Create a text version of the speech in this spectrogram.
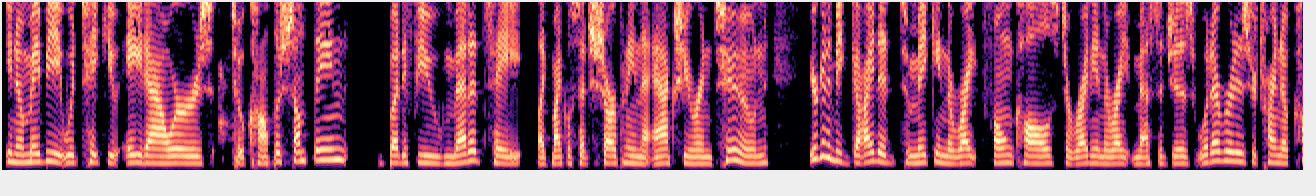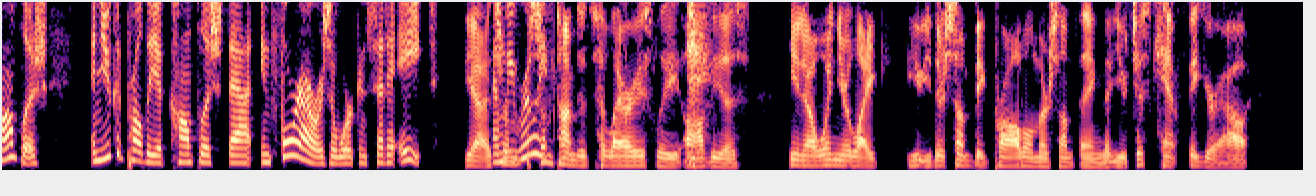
you know maybe it would take you eight hours to accomplish something but if you meditate like michael said sharpening the axe you're in tune you're going to be guided to making the right phone calls to writing the right messages whatever it is you're trying to accomplish and you could probably accomplish that in four hours of work instead of eight Yeah, it's And we really- sometimes it's hilariously obvious. You know, when you're like, you- there's some big problem or something that you just can't figure out,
